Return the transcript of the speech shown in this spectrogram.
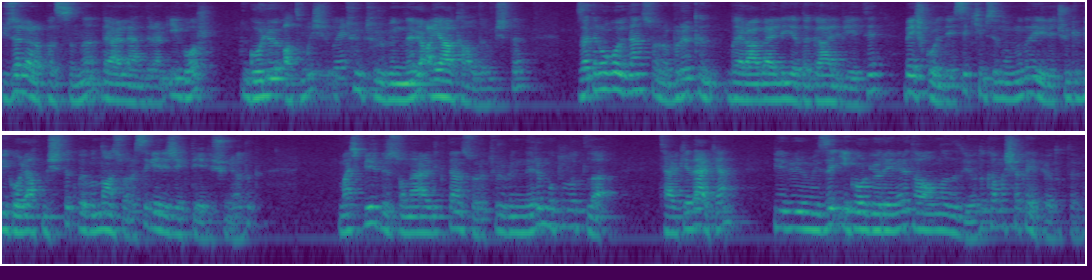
güzel ara pasını değerlendiren Igor golü atmış ve tüm tribünleri ayağa kaldırmıştı. Zaten o golden sonra bırakın beraberliği ya da galibiyeti 5 goldeyse kimsenin umurunda değildi. Çünkü bir gol atmıştık ve bundan sonrası gelecek diye düşünüyorduk. Maç 1-1 sona erdikten sonra tribünleri mutlulukla terk ederken birbirimize Igor görevini tamamladı diyorduk ama şaka yapıyorduk tabii.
